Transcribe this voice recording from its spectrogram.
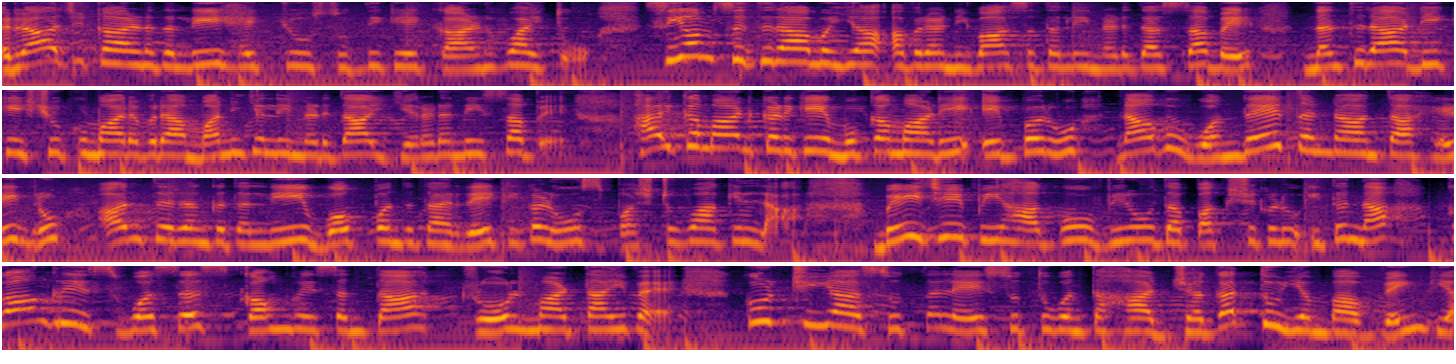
ರಾಜಕಾರಣದಲ್ಲಿ ಹೆಚ್ಚು ಸುದ್ದಿಗೆ ಕಾರಣವಾಯಿತು. ಸಿಎಂ ಸಿದ್ದರಾಮಯ್ಯ ಅವರ ನಿವಾಸದಲ್ಲಿ ನಡೆದ ಸಭೆ, ನಂತರ ಡಿಕೆ ಶಿವಕುಮಾರ್ ಅವರ ಮನೆಯಲ್ಲಿ ನಡೆದ ಎರಡನೇ ಸಭೆ. ಹೈಕಮಾಂಡ್ ಕಡೆಗೆ ಮುಖ ಮಾಡಿ, ಇಬ್ಬರು ನಾವು ಒಂದೇ ತಂಡ ಅಂತ ಹೇಳಿದ್ರು. ಅಂತರಂಗದಲ್ಲಿ ಒಪ್ಪಂದದ ರೇಖೆಗಳು ಸ್ಪಷ್ಟವಾಗಿಲ್ಲ. ಬಿಜೆಪಿ ಹಾಗೂ ವಿರೋಧ ಪಕ್ಷಗಳು ಇದನ್ನ ಕಾಂಗ್ರೆಸ್ ವರ್ಸಸ್ ಕಾಂಗ್ರೆಸ್ ಅಂತ ಟ್ರೋಲ್ ಮಾಡ್ತಾ ಇವೆ. ಕುರ್ಚಿಯ ಸುತ್ತಲೇ ಸುತ್ತುವಂತಹ ಜಗತ್ತು ಎಂಬ ವ್ಯಂಗ್ಯ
